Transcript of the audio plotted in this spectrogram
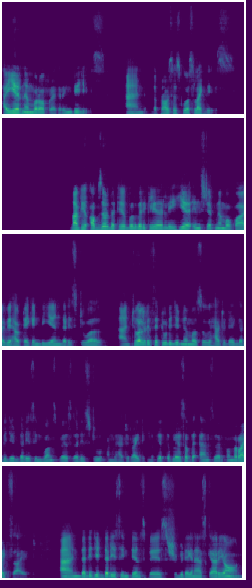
higher number of recurring digits and the process goes like this. Now if you observe the table very clearly here in step number 5 we have taken dn that is 12 and 12 is a two digit number so we have to take the digit that is in ones place that is 2 and we have to write in the fifth place of the answer from the right side and the digit that is in tens place should be taken as carry on.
